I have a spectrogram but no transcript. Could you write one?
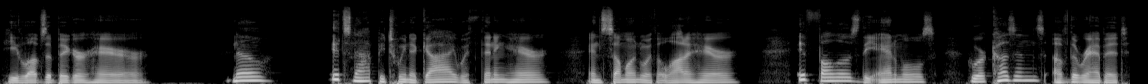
he loves a bigger hare. No, it's not between a guy with thinning hair and someone with a lot of hair. It follows the animals who are cousins of the rabbit.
